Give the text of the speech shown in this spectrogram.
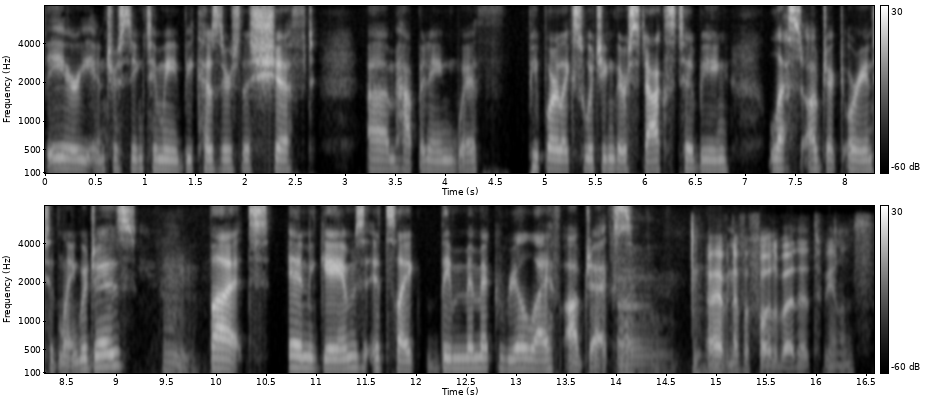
very interesting to me because there's this shift um, happening with people are like switching their stacks to being less object oriented languages. Hmm. But in games, it's like they mimic real life objects. Oh. mhm. I have never thought about that, to be honest.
